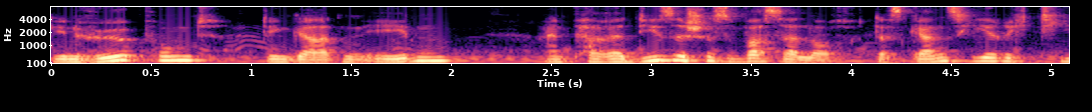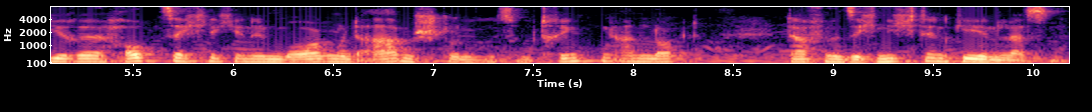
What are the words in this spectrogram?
Den Höhepunkt, den Garten Eden, Ein paradiesisches Wasserloch, das ganzjährig Tiere hauptsächlich in den Morgen- und Abendstunden zum Trinken anlockt, darf man sich nicht entgehen lassen.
